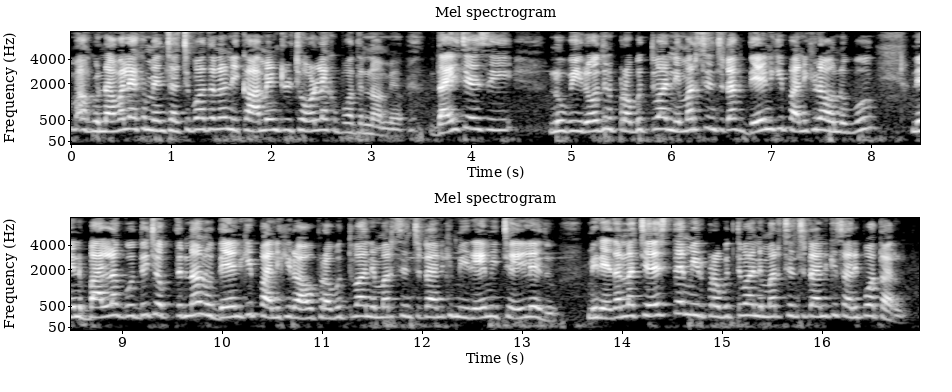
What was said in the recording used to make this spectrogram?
మాకు నవ్వలేక మేము చచ్చిపోతున్నాం నీ కామెంట్లు చూడలేకపోతున్నాం మేము. దయచేసి నువ్వు ఈ రోజున ప్రభుత్వాన్ని విమర్శించడానికి దేనికి పనికిరావు నువ్వు? నేను బల్ల గుద్ది చెప్తున్నా నువ్వు దేనికి పనికిరావు? ప్రభుత్వాన్ని విమర్శించడానికి మీరేమీ చేయలేదు. మీరు ఏదన్నా చేస్తే మీరు ప్రభుత్వాన్ని విమర్శించడానికి సరిపోతారు.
